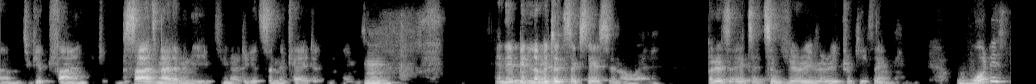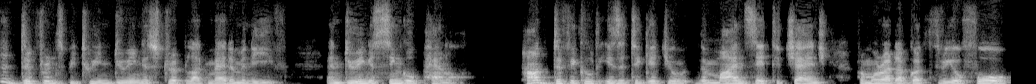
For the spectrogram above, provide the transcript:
um, to get found besides madam and eve you know to get syndicated and things. Mm. and they've been limited success in a way, but it's it's it's a very very tricky thing. What is the difference between doing a strip like Madam and Eve and doing a single panel? How difficult is it to get your the mindset to change from all right, I've got three or four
